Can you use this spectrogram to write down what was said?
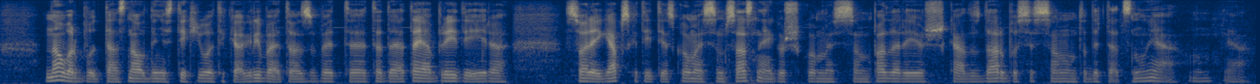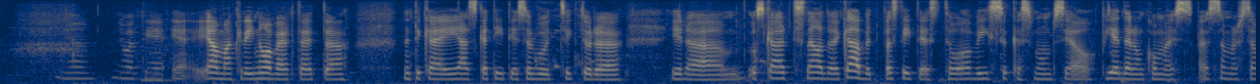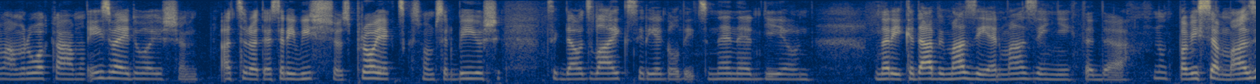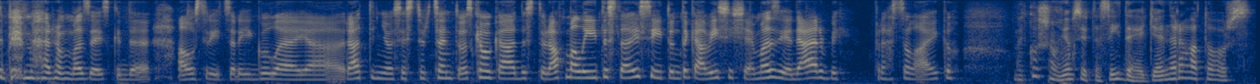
nav varbūt tās naudas tik ļoti, kā gribētos, bet eh, tad, eh, tajā brīdī ir eh, svarīgi apskatīties, ko mēs esam sasnieguši, ko mēs esam padarījuši, kādus darbus esam. Un tad ir tāds, nu jā, nu, jā. Jā, ļoti jā- jā, jāmāk arī novērtēt, ne tikai jāskatīties, varbūt, cik tur ā, ir ā, uz kārtas nauda vai kā, bet paskatīties to visu, kas mums jau pieder un ko mēs esam ar savām rokām izveidojuši. Atceroties arī visus šos projektus, kas mums ir bijuši, cik daudz laiks ir ieguldīts un enerģija. Un, Un arī, kad abi mazie ir maziņi, tad ā, nu, pavisam mazi, piemēram, mazais, kad uh, Austrijas arī gulēja ratiņos, es tur centos kaut kādas apmalītas taisīt, un tā kā visi šie mazie darbi prasa laiku. Bet kurš no jums ir tas ideja ģenerators?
